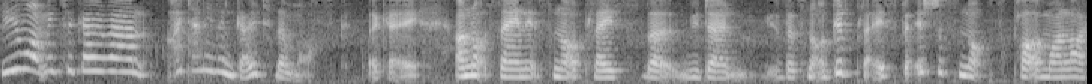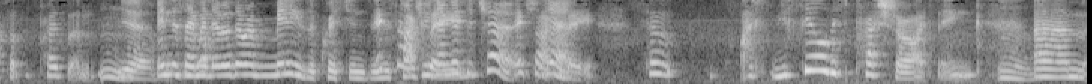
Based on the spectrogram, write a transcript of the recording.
you want me to go around. I don't even go to the mosque. Okay, I'm not saying it's not a place that you don't. That's not a good place, but it's just not part of my life at the present. Yeah. In the same way, there are, there are millions of Christians in this country who don't go to church. Exactly. So I, you feel this pressure, I think, Mm. um,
